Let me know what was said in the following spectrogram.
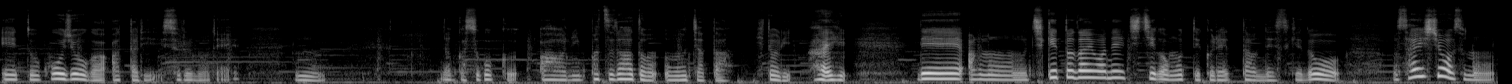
えーと、工場があったりするのでうん。なんかすごくああ日発だと思っちゃった。一人。はい。であのチケット代はね父が持ってくれたんですけど最初はその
